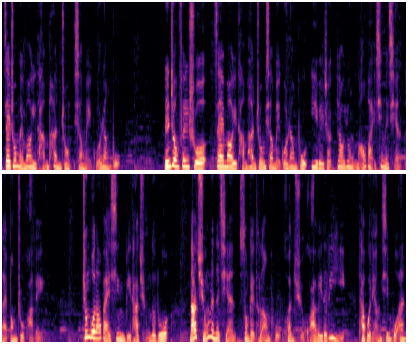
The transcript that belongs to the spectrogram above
在中美贸易谈判中向美国让步。任正非说，在贸易谈判中向美国让步，意味着要用老百姓的钱来帮助华为。中国老百姓比他穷得多，拿穷人的钱送给特朗普换取华为的利益，他会良心不安。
